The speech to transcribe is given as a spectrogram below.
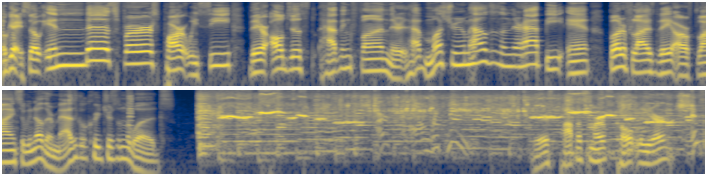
Okay, so in this first part, we see they're all just having fun. They have mushroom houses and they're happy, and butterflies, they are flying. So we know they're magical creatures in the woods. Here's Papa Smurf, cult leader.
